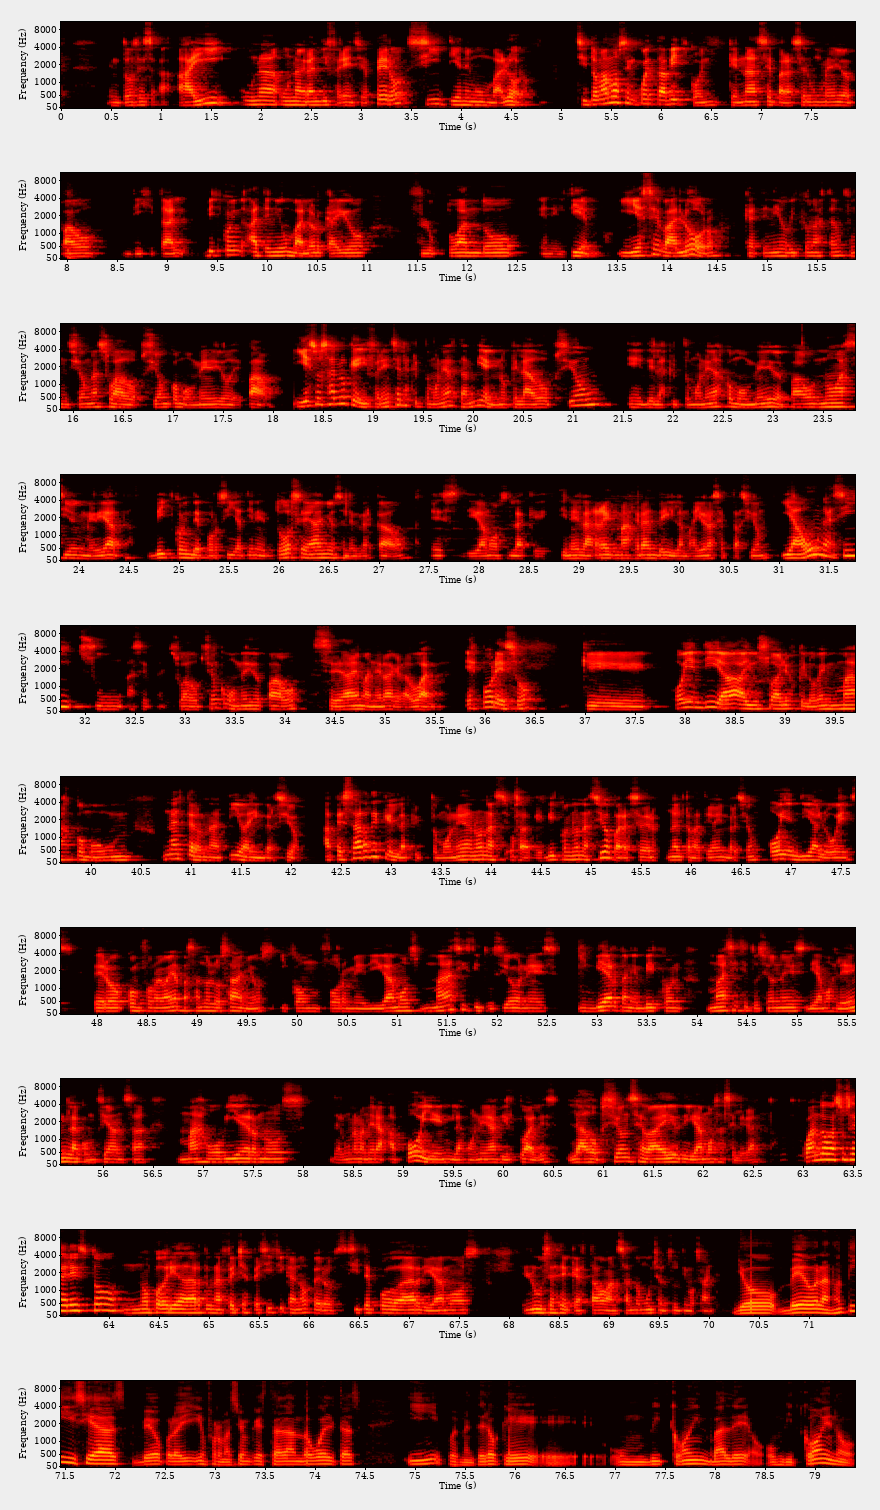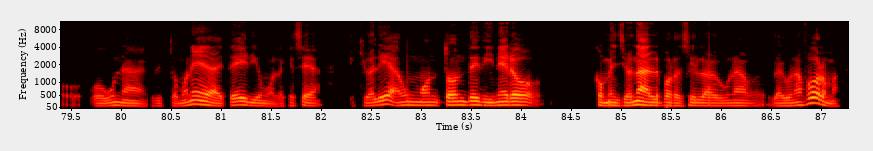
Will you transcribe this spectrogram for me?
Entonces, ahí una, una gran diferencia, pero sí tienen un valor. Si tomamos en cuenta Bitcoin, que nace para ser un medio de pago digital, Bitcoin ha tenido un valor que ha ido fluctuando en el tiempo. Y ese valor que ha tenido Bitcoin hasta en función a su adopción como medio de pago. Y eso es algo que diferencia las criptomonedas también, ¿no? Que la adopción eh, de las criptomonedas como medio de pago no ha sido inmediata. Bitcoin de por sí ya tiene 12 años en el mercado, es digamos la que tiene la red más grande y la mayor aceptación. Y aún así su, su adopción como medio de pago se da de manera gradual. Es por eso que Hoy en día hay usuarios que lo ven más como una alternativa de inversión. A pesar de que la criptomoneda no nació, o sea, que Bitcoin no nació para ser una alternativa de inversión, hoy en día lo es. Pero conforme vayan pasando los años y conforme, digamos, más instituciones inviertan en Bitcoin, más instituciones, digamos, le den la confianza, más gobiernos de alguna manera apoyen las monedas virtuales, la adopción se va a ir, digamos, acelerando. ¿Cuándo va a suceder esto? No podría darte una fecha específica, ¿no? Pero sí te puedo dar, digamos, luces de que ha estado avanzando mucho en los últimos años. Yo veo las noticias, veo por ahí información que está dando vueltas y pues me entero que eh, un Bitcoin vale, un Bitcoin o, o, una criptomoneda, Ethereum o la que sea, equivale a un montón de dinero convencional, por decirlo de alguna, de alguna forma.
